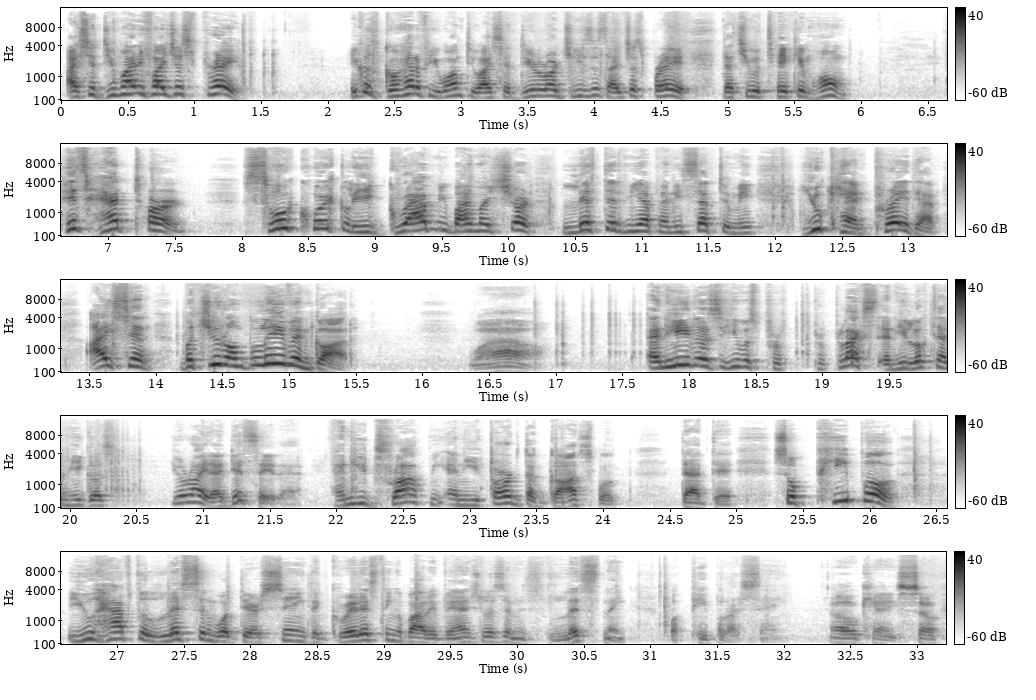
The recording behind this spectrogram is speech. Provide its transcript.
I said, do you mind if I just pray? He goes, go ahead if you want to. I said, dear Lord Jesus, I just pray that you would take him home. His head turned so quickly. He grabbed me by my shirt, lifted me up, and he said to me, you can't pray that. I said, but you don't believe in God. Wow. And he was, he was perplexed, and he looked at me, he goes, you're right, I did say that. And you dropped me and you heard the gospel that day. So people, you have to listen what they're saying. The greatest thing about evangelism is listening what people are saying. Okay, so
